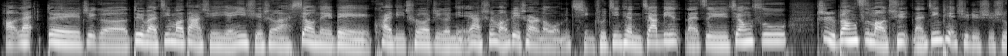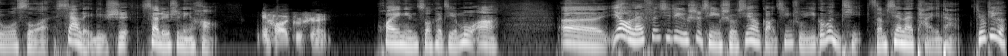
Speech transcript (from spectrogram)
好，来对这个对外经贸大学研一学生啊，校内被快递车这个碾压身亡这事儿呢，我们请出今天的嘉宾，来自于江苏志邦自贸区南京片区律师事务所夏磊律师。夏律师您好，你好，主持人，欢迎您做客节目啊。呃，要来分析这个事情，首先要搞清楚一个问题，咱们先来谈一谈，就是这个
